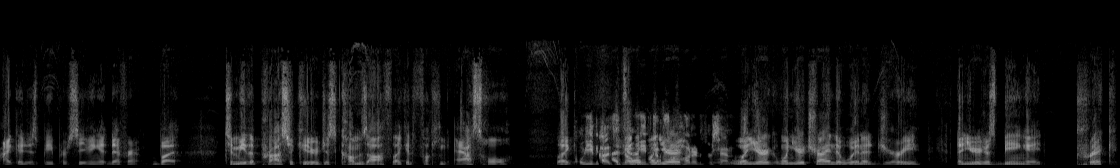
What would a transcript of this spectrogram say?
I could just be perceiving it different, but to me, the prosecutor just comes off like a fucking asshole. Like Oh, he does. I No, like he does hundred percent. when you're when you're trying to win a jury and you're just being a prick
